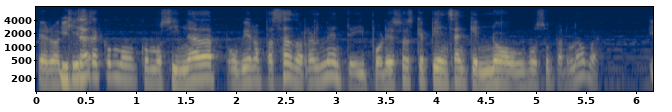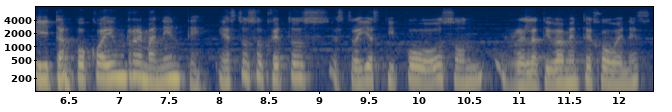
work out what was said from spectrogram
Pero aquí está como, como si nada hubiera pasado realmente y por eso es que piensan que no hubo supernova. Y tampoco hay un remanente. Estos objetos, estrellas tipo O, son relativamente jóvenes.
